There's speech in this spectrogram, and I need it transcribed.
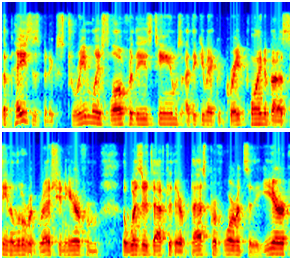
The pace has been extremely slow for these teams. I think you make a great point about us seeing a little regression here from the Wizards after their best performance of the year.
